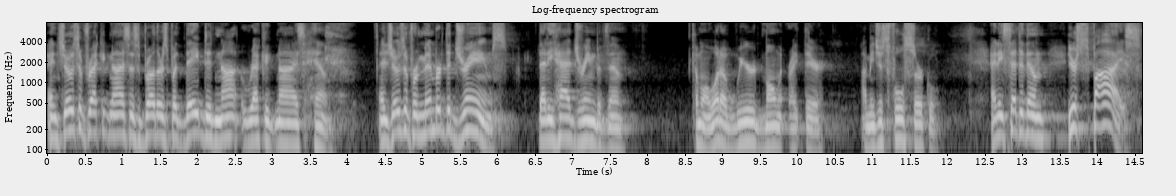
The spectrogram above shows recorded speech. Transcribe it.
And Joseph recognized his brothers, but they did not recognize him. And Joseph remembered the dreams that he had dreamed of them. Come on, what a weird moment right there. I mean, just full circle. And he said to them, You're spies.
